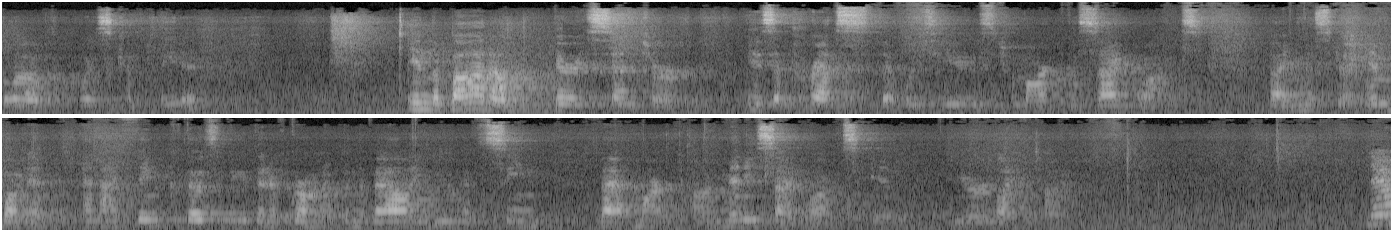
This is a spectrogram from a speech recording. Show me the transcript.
glove. In the bottom, very center, is a press that was used to mark the sidewalks by Mr. Imboden. And I think those of you that have grown up in the valley, you have seen that marked on many sidewalks in your lifetime. Now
